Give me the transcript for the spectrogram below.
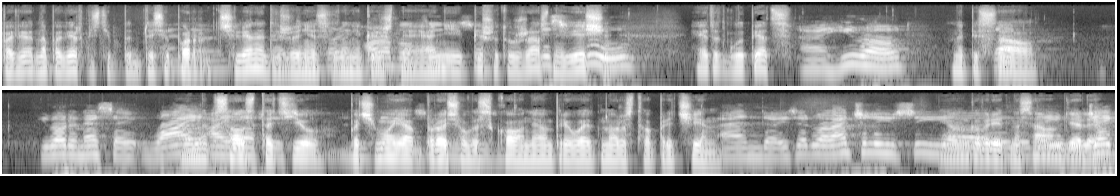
на поверхности до сих пор uh, члены движения сознания Кришны, и они пишут ужасные вещи. этот глупец uh, написал, он написал статью, почему я бросил. Искон, и он приводит множество причин. Uh, И он uh, говорит, на самом деле,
